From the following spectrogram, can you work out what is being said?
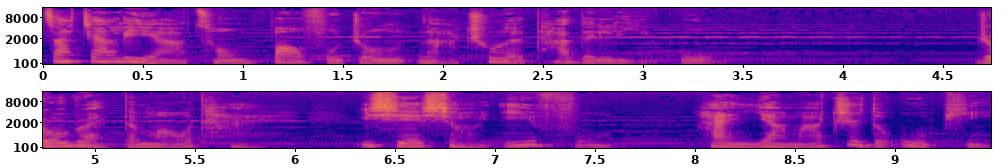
扎加利亚从包袱中拿出了他的礼物：柔软的毛毯、一些小衣服和亚麻质的物品，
